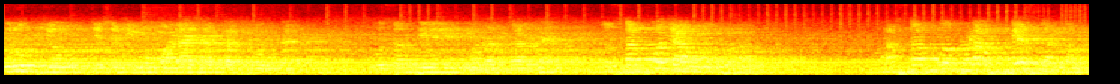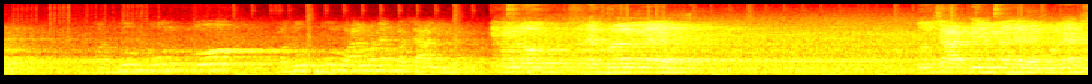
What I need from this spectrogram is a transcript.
ग्रुप जो, जैसे नीमू महाराज का ग्रुप है। वो सब भी रहे हैं। तो सबको जागरूक होना। और सबको थोड़ा फेस करना। मधुपुर को मधुपुर वालों ने बचा लिया। हम लोग रेफरल में दो चार दिन में एंबुलेंस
